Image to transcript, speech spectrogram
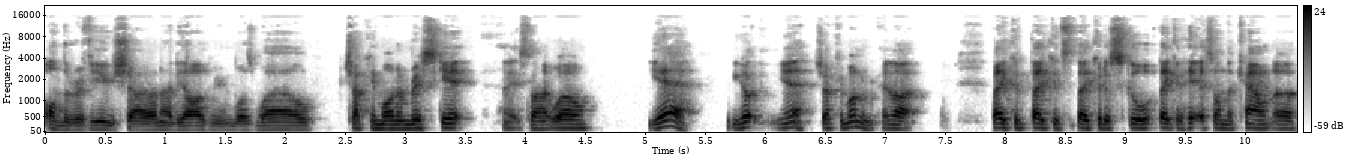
on the review show. I know the argument was, well, chuck him on and risk it, and it's like, well, yeah, you got, yeah, chuck him on, and like they could, they could, they could have scored, they could hit us on the counter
